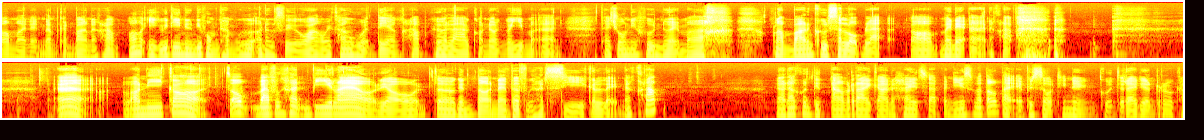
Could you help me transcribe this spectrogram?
เอามาแนะนำกันบ้างนะครับอ๋ออีกวิธีหนึ่งที่ผมทำก็คือเอาหนังสือวางไว้ข้างหัวเตียงครับ คือเวลาก่อนนอนก็หยิบมาอ่าน แต่ช่วงนี้คือเหนื่อยมาก กลับบ้านคือสลบและก็ไม่ได้อ่านนะครับ อ่าวันนี้ก็จบแบบฝึกหัด B แล้ว เดี๋ยวเจอกันต่อในแบบฝึกหัด C กันเลยนะครับ แล้วถ้าคุณติดตามรายการให้ Japanese มาตั้งแต่เอพิโซดที่ 1 คุณจะได้เรียนรู้ค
